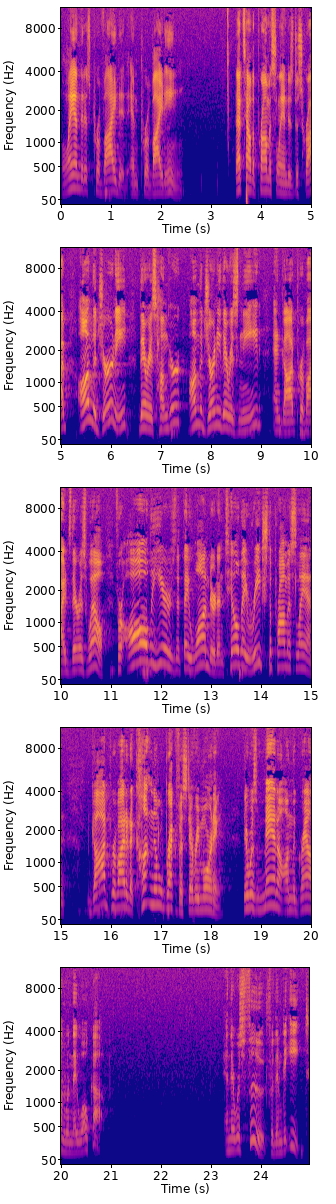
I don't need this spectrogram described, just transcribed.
a land that is provided and providing. That's how the promised land is described. On the journey, there is hunger. On the journey, there is need, and God provides there as well. For all the years that they wandered until they reached the promised land, God provided a continental breakfast every morning. There was manna on the ground when they woke up. And there was food for them to eat,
